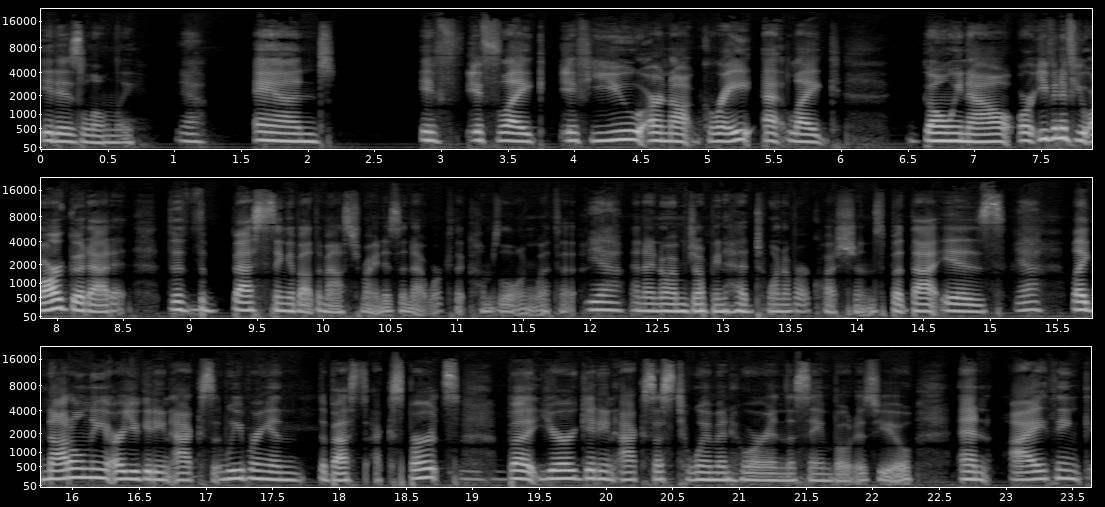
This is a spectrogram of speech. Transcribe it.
it is lonely. Yeah. And if if like if you are not great at like going out or even if you are good at it, the the best thing about the mastermind is the network that comes along with it. Yeah. And I know I'm jumping ahead to one of our questions, but that is Yeah. like not only are you getting access we bring in the best experts but you're getting access to women who are in the same boat as you and i think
